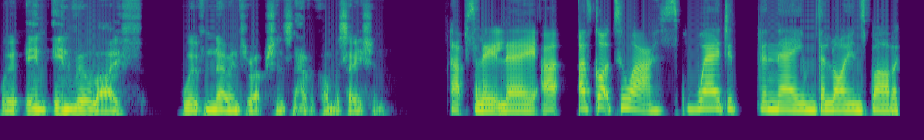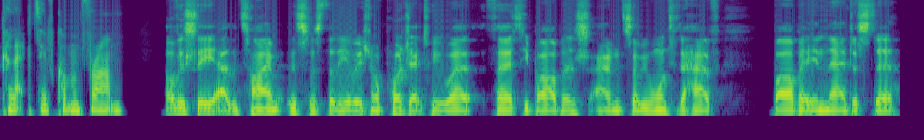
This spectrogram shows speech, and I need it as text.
We're in, in real life with no interruptions and have a conversation. Absolutely. I, I've got to ask, where did the name the Lions Barber Collective come from? Obviously, at the time, this was for the original project. We were 30 barbers. And so we wanted to have barber in there just to,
